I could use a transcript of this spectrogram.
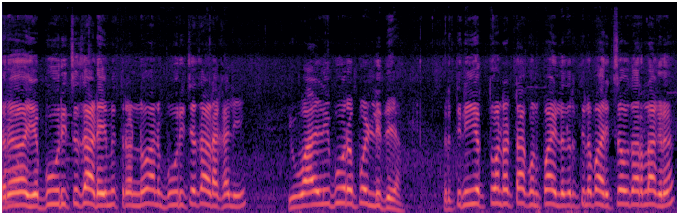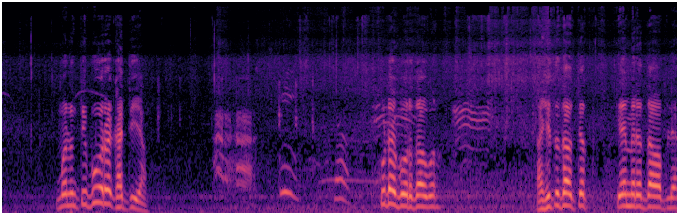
तर हे बोरीचं झाड आहे मित्रांनो आणि बोरीच्या झाडाखाली ही वाळली बोरं पडली त्या. तर तिने एक तोंडात टाकून पाहिलं तर तिला भारी चवदार लागलं म्हणून ती बोरं खाती या. कुठं आहे बोरं दाव बरं? हा इथं दाव त्यात कॅमेऱ्यात दाव आपल्या.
